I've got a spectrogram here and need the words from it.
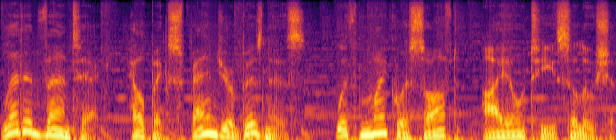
Let Advantech help expand your business with Microsoft IoT Solution.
